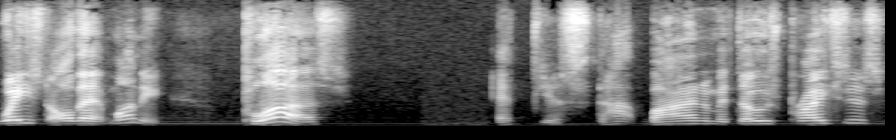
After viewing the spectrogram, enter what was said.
waste all that money. Plus, if you stop buying them at those prices,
